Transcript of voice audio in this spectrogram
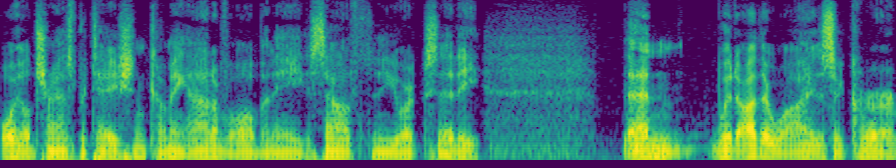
oil transportation coming out of Albany south to New York City than would otherwise occur.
